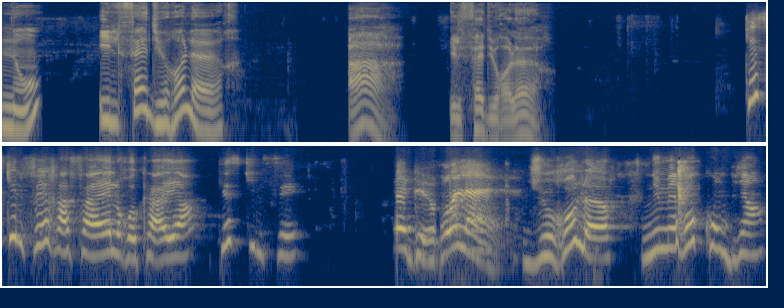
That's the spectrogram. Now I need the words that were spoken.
Non, il fait du roller. Ah, il fait du roller. Qu'est-ce qu'il fait, Raphaël Rokaya? Qu'est-ce qu'il fait? Fait de roller. Du roller. Numéro combien?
